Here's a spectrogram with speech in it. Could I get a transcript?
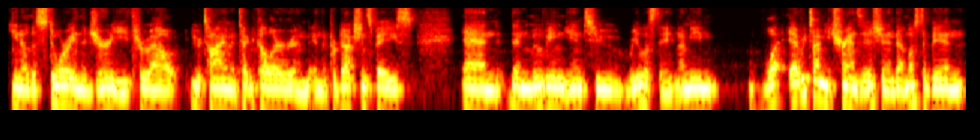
you know, the story and the journey throughout your time at Technicolor and in the production space, and then moving into real estate. I mean, what every time you transition, that must have been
